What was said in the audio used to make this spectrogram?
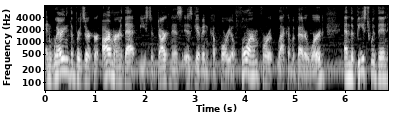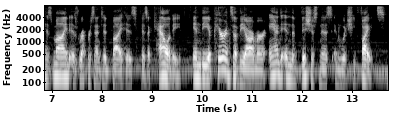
And wearing the Berserker armor, that Beast of Darkness is given corporeal form, for lack of a better word, and the beast within his mind is represented by his physicality, in the appearance of the armor and in the viciousness in which he fights.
